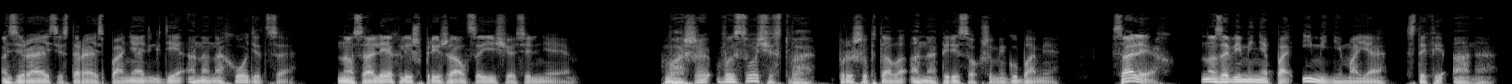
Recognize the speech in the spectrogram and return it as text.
озираясь и стараясь понять, где она находится, но Салех лишь прижался еще сильнее. «Ваше Высочество», — прошептала она пересохшими губами. «Салех, назови меня по имени моя, Стефиана.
